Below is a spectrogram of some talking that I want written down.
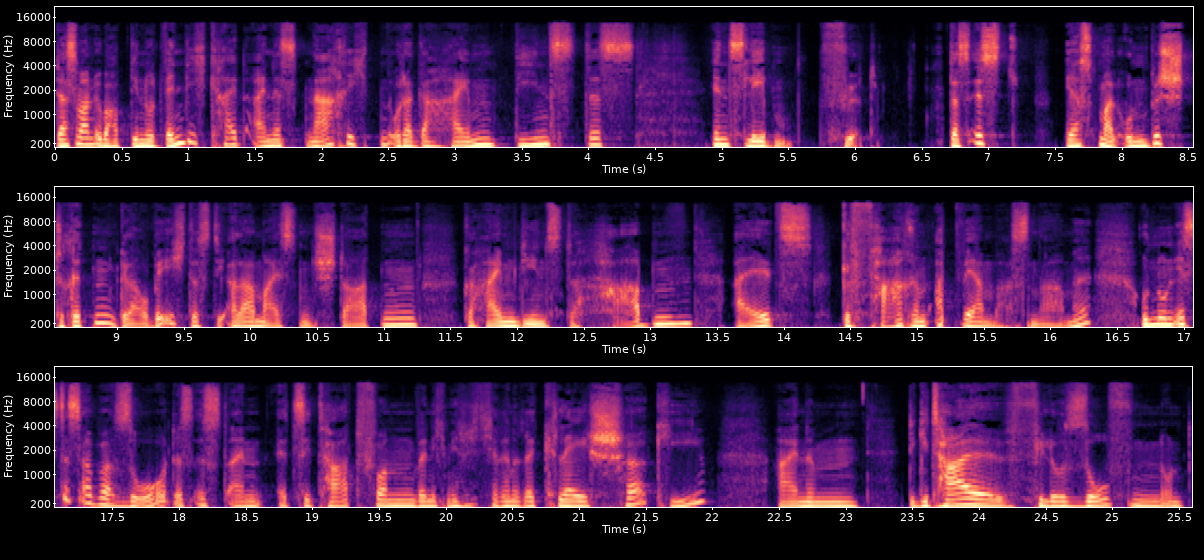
dass man überhaupt die Notwendigkeit eines Nachrichten- oder Geheimdienstes ins Leben führt. Das ist erstmal unbestritten, glaube ich, dass die allermeisten Staaten Geheimdienste haben als Gefahrenabwehrmaßnahme. Und nun ist es aber so, das ist ein Zitat von, wenn ich mich richtig erinnere, Clay Shirky, einem Digitalphilosophen und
